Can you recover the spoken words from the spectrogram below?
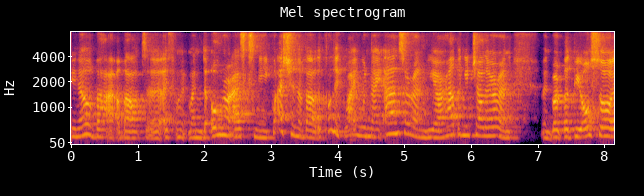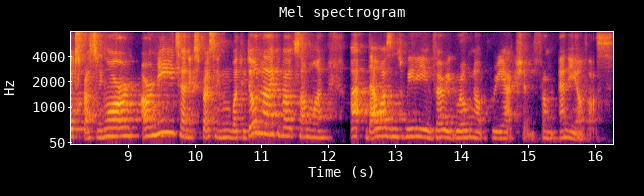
you know, about, about uh, if, when the owner asks me a question about a colleague, why wouldn't I answer? And we are helping each other, and, and but, but we're also expressing our, our needs and expressing what we don't like about someone. That wasn't really a very grown up reaction from any of us,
